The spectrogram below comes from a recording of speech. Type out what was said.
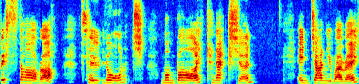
Vistara to launch Mumbai Connection in January.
